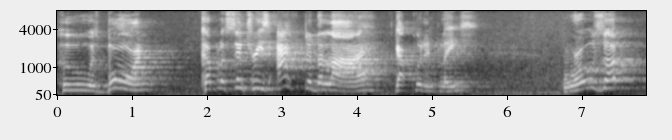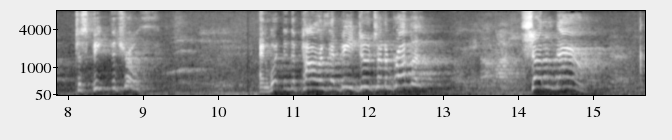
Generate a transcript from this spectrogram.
who was born couple of centuries after the lie got put in place rose up to speak the truth. And what did the powers that be do to the brother? Shut him down,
